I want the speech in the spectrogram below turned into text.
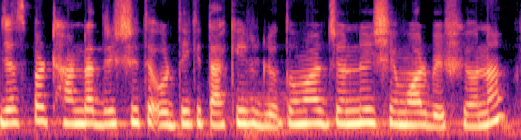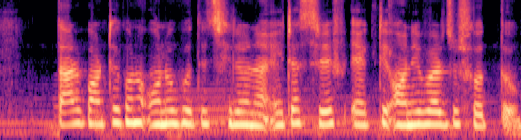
জেসপার ঠান্ডা দৃষ্টিতে ওর দিকে তাকিয়ে রইল, তোমার জন্যই সে মরবে, ফিওনা। তার কণ্ঠে কোনো অনুভূতি ছিল না, এটা স্রেফ একটি অনিবার্য সত্য।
